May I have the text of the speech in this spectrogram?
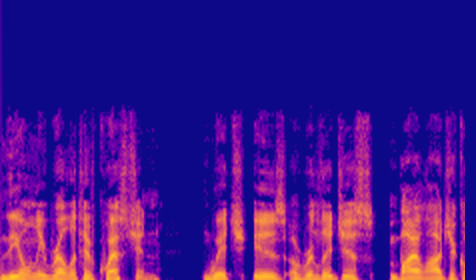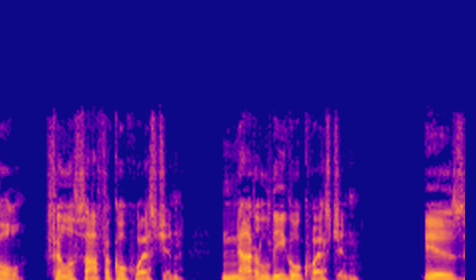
the only relative question, which is a religious, biological, philosophical question, not a legal question, is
